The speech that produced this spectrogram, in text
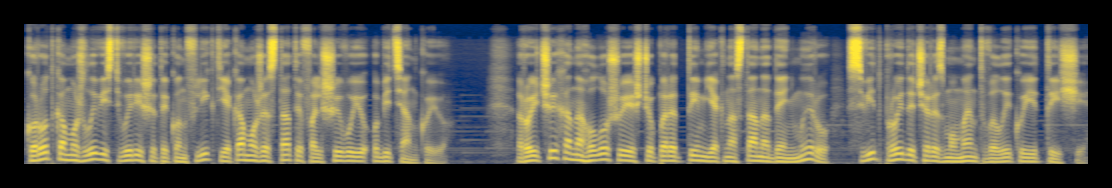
коротка можливість вирішити конфлікт, яка може стати фальшивою обіцянкою. Ройчиха наголошує, що перед тим, як настане День миру, світ пройде через момент великої тиші.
